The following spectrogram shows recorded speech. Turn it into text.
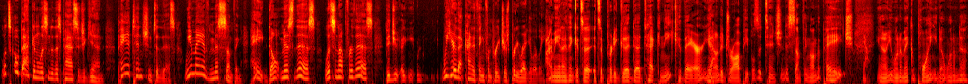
Let's go back and listen to this passage again. Pay attention to this. We may have missed something. Hey, don't miss this. Listen up for this. Did you? uh, We hear that kind of thing from preachers pretty regularly. I mean, I think it's a it's a pretty good uh, technique there, you Yeah. know, to draw people's attention to something on the page. Yeah. You know, you want to make a point. You don't want them to.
